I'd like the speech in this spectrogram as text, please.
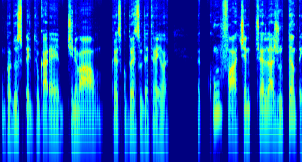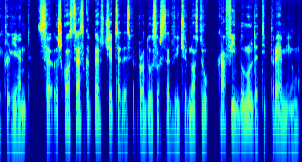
un produs pentru care cineva a crescut prețul de trei ori. Cum facem să-l ajutăm pe client să își construiască percepția despre produsul, serviciul nostru ca fiind unul de tip premium?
